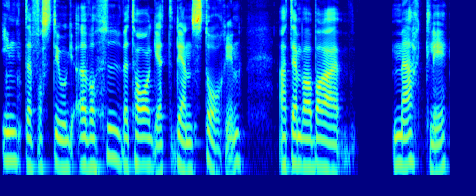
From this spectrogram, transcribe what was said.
inte förstod överhuvudtaget den storyn. Att den var bara märklig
